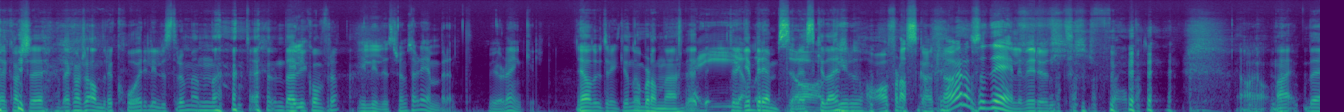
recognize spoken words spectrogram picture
er kanskje, det er kanskje andre kår i Lillestrøm enn der vi kom fra. I Lillestrøm så er det hjemmebrent. Vi gjør det enkelt. Ja, du trenger ikke noe blande. Du trenger ikke bremsevæske der. Du har flaska klar, og så deler vi rundt. Ja, ja. Nei, det,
